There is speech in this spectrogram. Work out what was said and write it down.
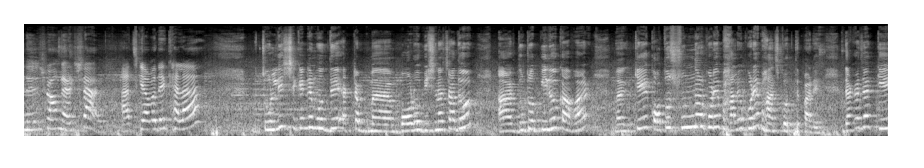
চ্যানেল সং অ্যাট সার। আজকে আমাদের খেলা? চল্লিশ সেকেন্ডের মধ্যে একটা বড় বিছানা চাদর আর দুটো পিলো কাভার কে কত সুন্দর করে ভালো করে ভাঁজ করতে পারে। দেখা যাক কে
